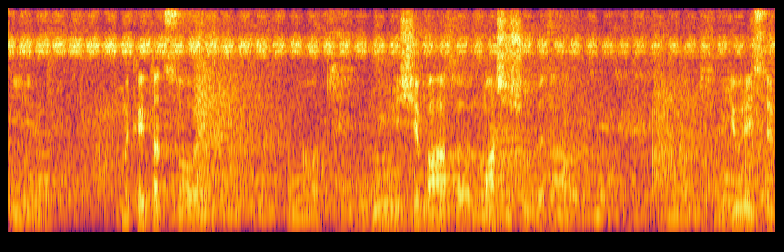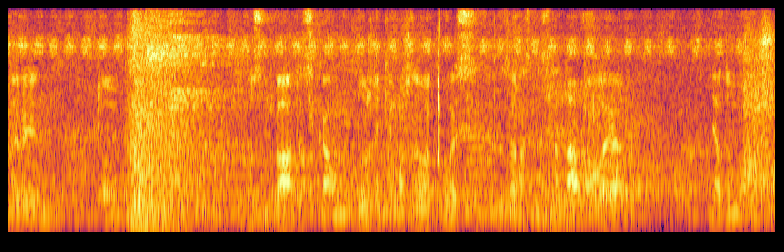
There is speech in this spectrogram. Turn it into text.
і Микита Цой. От. Ну і ще багато Маша Шубина, от. Юрій Северин. Тобто досить багато цікавих художників. Можливо, когось зараз не згадав, але я думаю, що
